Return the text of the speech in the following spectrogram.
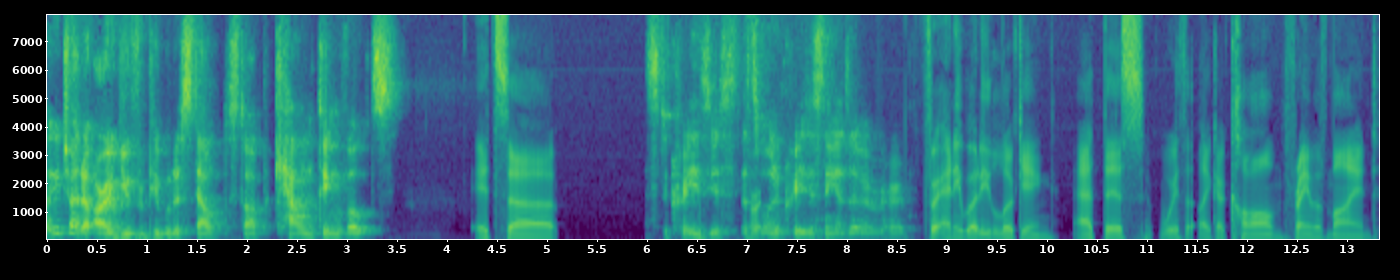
how you try to argue for people to stop stop counting votes. It's uh That's the craziest. That's For- one of the craziest things I've ever heard. For anybody looking at this with like a calm frame of mind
